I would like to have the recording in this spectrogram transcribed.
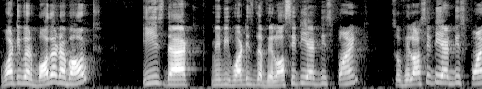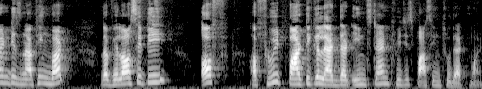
what you are bothered about is that maybe what is the velocity at this point. So, velocity at this point is nothing but the velocity of a fluid particle at that instant which is passing through that point.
